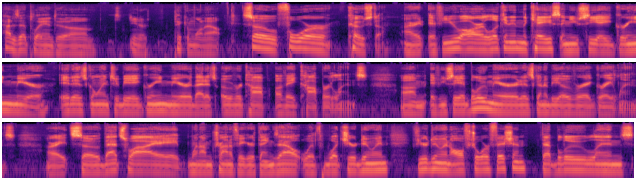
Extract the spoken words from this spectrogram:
how does that play into um, you know picking one out? So for Costa, all right, if you are looking in the case and you see a green mirror, it is going to be a green mirror that is over top of a copper lens. Um, if you see a blue mirror, it is going to be over a gray lens. All right, so that's why when I'm trying to figure things out with what you're doing, if you're doing offshore fishing, that blue lens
